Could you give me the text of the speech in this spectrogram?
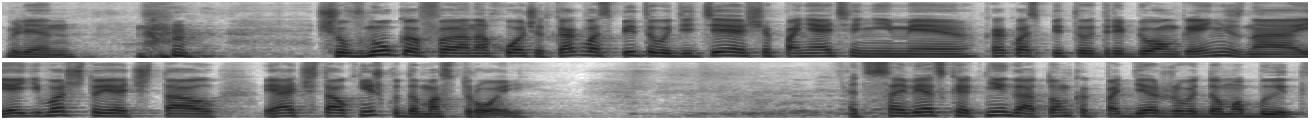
Блин. Еще внуков она хочет. Как воспитывать детей, я вообще понятия не имею. Как воспитывать ребенка, я не знаю. Я, вот что я читал. Я читал книжку «Домострой». Это советская книга о том, как поддерживать дома быт.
